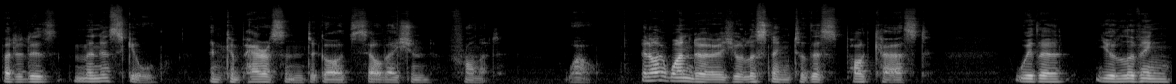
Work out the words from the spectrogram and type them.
but it is minuscule in comparison to God's salvation from it. Wow. And I wonder as you're listening to this podcast whether you're living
